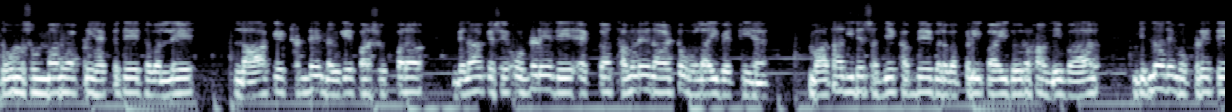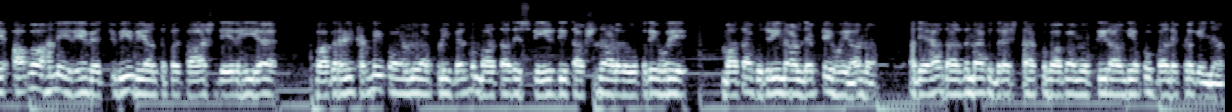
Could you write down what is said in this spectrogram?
ਦੋ ਮਸੂਮਾਂ ਨੂੰ ਆਪਣੀ ਹਿੱਕ ਤੇ ਦਵੱਲੇ ਲਾ ਕੇ ਠੰਡੇ ਨੰਗੇ ਫਰਸ਼ ਉੱਪਰ ਬਿਨਾਂ ਕਿਸੇ ਓਡੜੇ ਦੇ ਇੱਕ ਥਮਲੇ ਨਾਲ ਢੋਲ ਲਾਈ ਬੈਠੀ ਹੈ। ਮਾਤਾ ਜੀ ਦੇ ਸੱਜੇ ਖੱਬੇ ਗਲਵੱਕੜੀ ਪਾਈ ਦੋ ਰਹਾਨੀ ਬਾਲ ਜਿਨ੍ਹਾਂ ਦੇ ਮੁਖੜੇ ਤੇ ਆਵਾ ਹਨੇਰੇ ਵਿੱਚ ਵੀ ਬੇਅੰਤ ਪ੍ਰਕਾਸ਼ ਦੇ ਰਹੀ ਹੈ। ਵਗ ਰਹੀ ਠੰਡੀ ਪੌਣ ਨੂੰ ਆਪਣੀ ਬਿਰਧ ਮਾਤਾ ਦੇ ਸਰੀਰ ਦੀ ਤਪਸ਼ ਨਾਲ ਰੋਕਦੇ ਹੋਏ ਮਾਤਾ ਗੁਜਰੀ ਨਾਲ ਲਿਪਟੇ ਹੋਏ ਹਨ। ਅਜਿਹਾ ਦਰਦਨਾਕ ਦ੍ਰਿਸ਼ ਤੱਕ ਬਾਬਾ ਮੋਤੀ ਰਾਮ ਦੀਆਂ ਭੁੱਬਾਂ ਨਿਕਲ ਗਈਆਂ।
